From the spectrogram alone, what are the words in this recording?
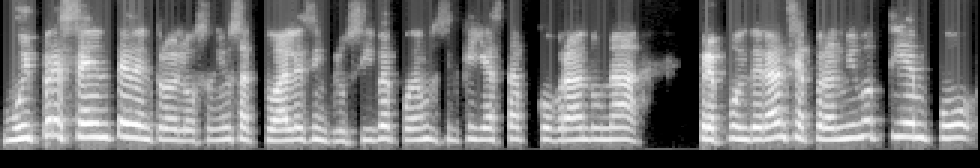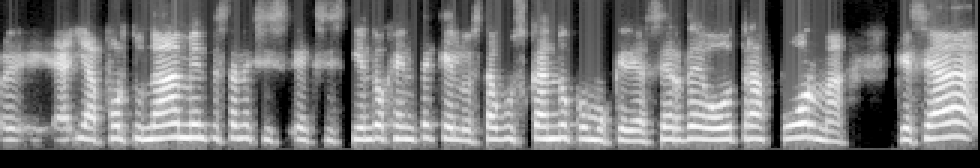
muy presente dentro de los sonidos actuales, inclusive podemos decir que ya está cobrando una preponderancia, pero al mismo tiempo, eh, y afortunadamente están existiendo gente que lo está buscando como que de hacer de otra forma, que sea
